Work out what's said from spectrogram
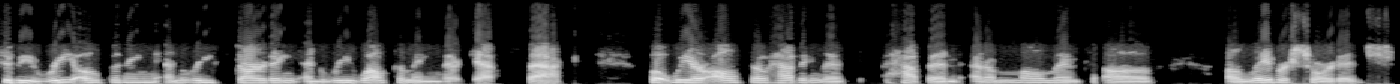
to be reopening and restarting and re-welcoming their guests back. But we are also having this happen at a moment of a labor shortage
